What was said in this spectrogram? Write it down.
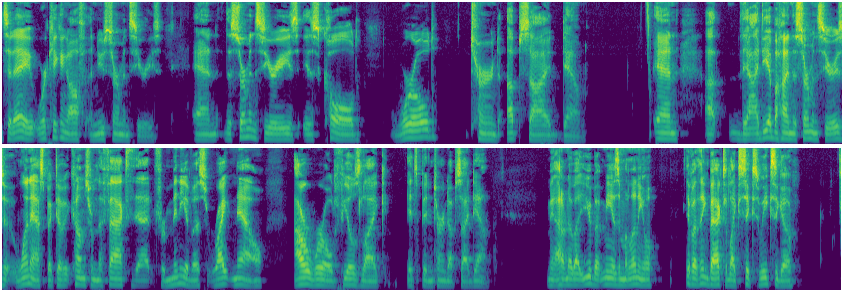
today we're kicking off a new sermon series. And the sermon series is called World Turned Upside Down. And uh, the idea behind the sermon series, one aspect of it comes from the fact that for many of us right now, our world feels like it's been turned upside down. I mean, I don't know about you, but me as a millennial, if I think back to like six weeks ago,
